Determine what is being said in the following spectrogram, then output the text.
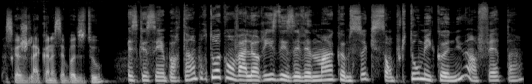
parce que je la connaissais pas du tout. Est-ce que c'est important pour toi qu'on valorise des événements comme ça qui sont plutôt méconnus, en fait? Hein?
